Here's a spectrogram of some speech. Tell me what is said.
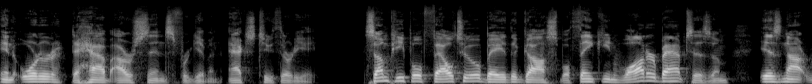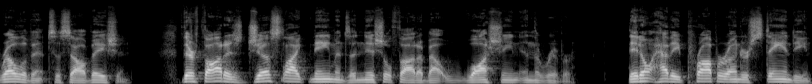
in order to have our sins forgiven. Acts 2:38. Some people fail to obey the gospel thinking water baptism is not relevant to salvation. Their thought is just like Naaman's initial thought about washing in the river. They don't have a proper understanding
